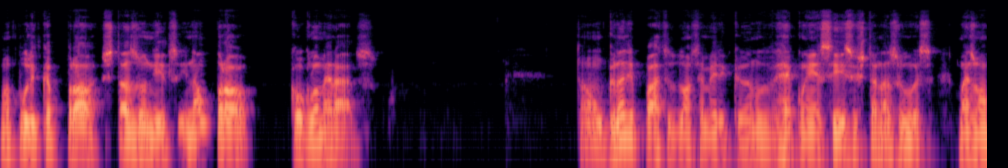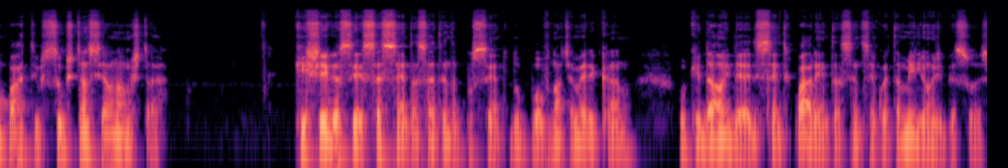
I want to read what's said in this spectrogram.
uma política pró-Estados Unidos e não pró-conglomerados. Então, grande parte do norte-americano reconhece isso e está nas ruas, mas uma parte substancial não está. que chega a ser 60% a 70% do povo norte-americano, o que dá uma ideia de 140 a 150 milhões de pessoas.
